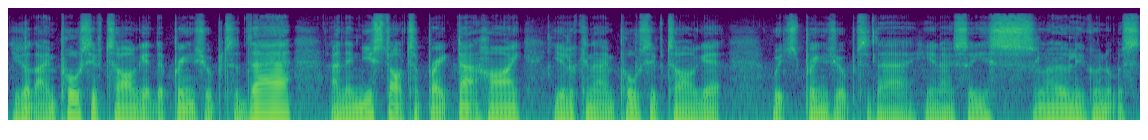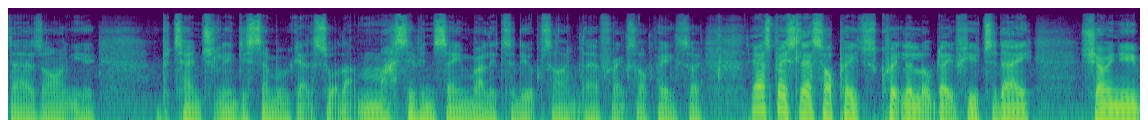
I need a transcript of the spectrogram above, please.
You've got that impulsive target that brings you up to there, and then you start to break that high. You're looking at impulsive target, which brings you up to there. You know, so you're slowly going up the stairs, aren't you? potentially in December we get sort of that massive insane rally to the upside there for XRP. So yeah, that's basically XRP. Just a quick little update for you today, showing you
